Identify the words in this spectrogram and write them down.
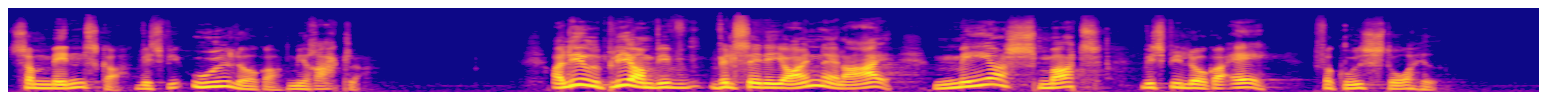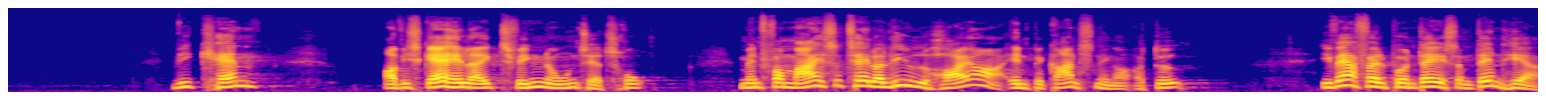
som mennesker, hvis vi udelukker mirakler. Og livet bliver, om vi vil se det i øjnene eller ej, mere småt, hvis vi lukker af for Guds storhed. Vi kan, og vi skal heller ikke tvinge nogen til at tro. Men for mig så taler livet højere end begrænsninger og død. I hvert fald på en dag som den her,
